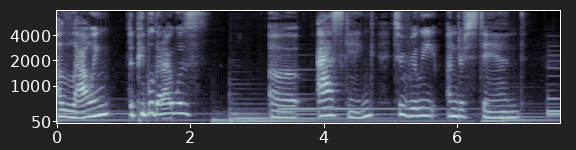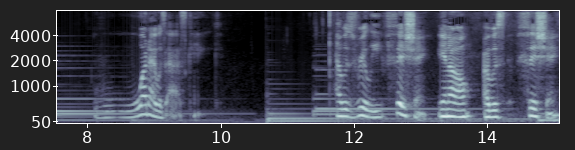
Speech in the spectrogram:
allowing the people that I was uh, asking to really understand what I was asking. I was really fishing, you know, I was fishing.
